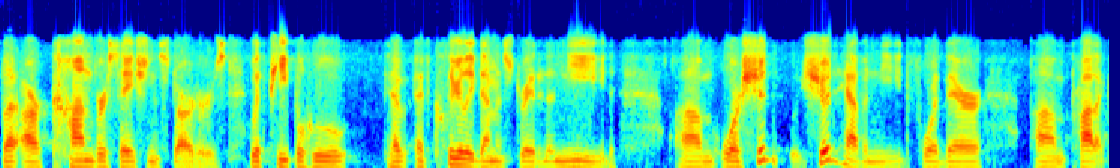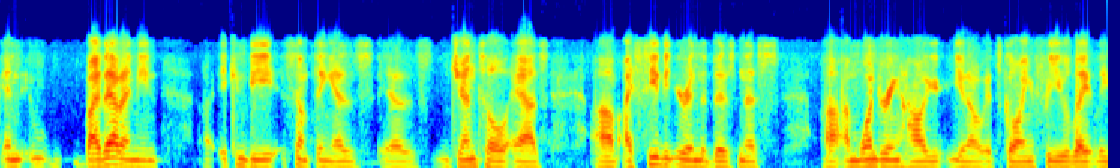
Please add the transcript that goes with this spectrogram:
but are conversation starters with people who have, have clearly demonstrated a need um, or should, should have a need for their um, product. And by that I mean uh, it can be something as, as gentle as um, I see that you're in the business. Uh, I'm wondering how you, you know it's going for you lately.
